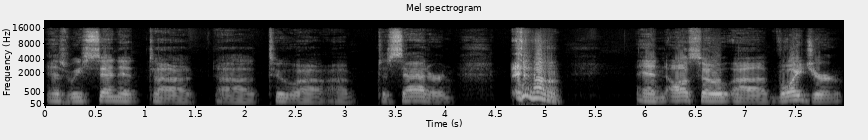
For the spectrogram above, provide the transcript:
as we sent it uh, uh, to uh, uh to Saturn, and also uh, Voyager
